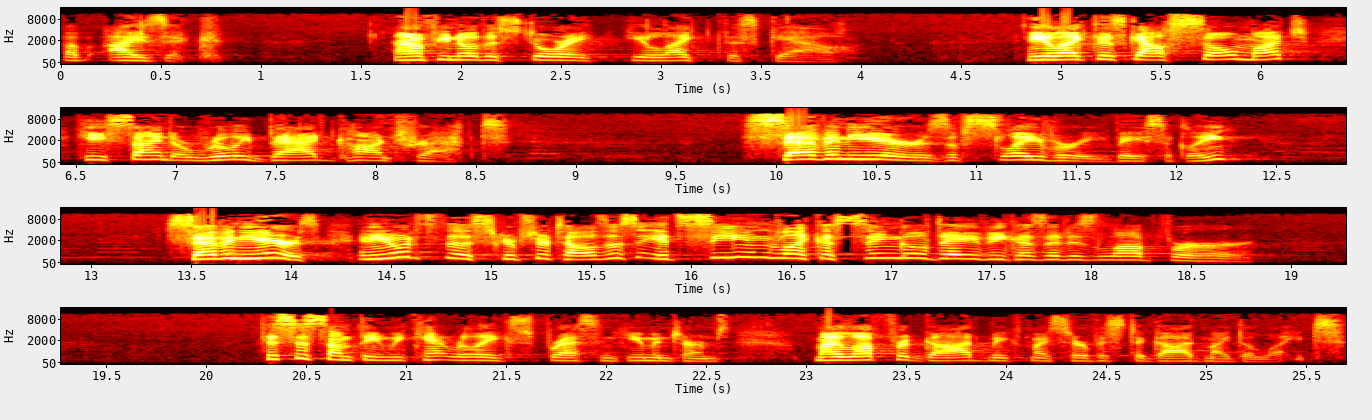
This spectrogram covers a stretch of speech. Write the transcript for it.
of Isaac. I don't know if you know the story. He liked this gal. He liked this gal so much, he signed a really bad contract. Seven years of slavery, basically. Seven years. And you know what the scripture tells us? It seemed like a single day because of his love for her. This is something we can't really express in human terms. My love for God makes my service to God my delight.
